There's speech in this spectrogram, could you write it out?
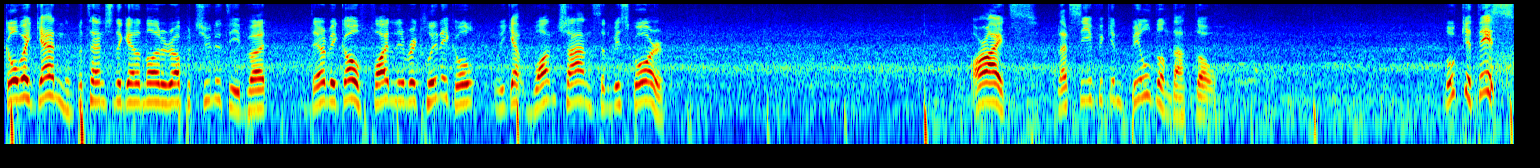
go again. Potentially get another opportunity. But there we go. Finally we're clinical. We get one chance and we score. Alright. Let's see if we can build on that though. Look at this.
